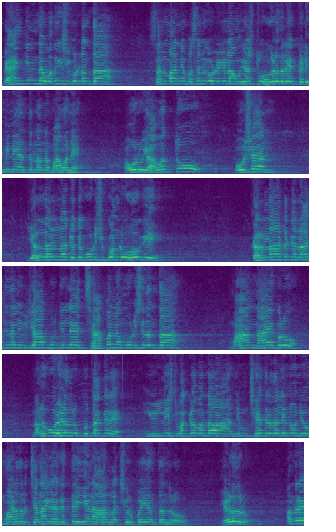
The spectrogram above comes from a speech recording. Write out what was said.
ಬ್ಯಾಂಕಿನಿಂದ ಒದಗಿಸಿಕೊಟ್ಟಂಥ ಸನ್ಮಾನ್ಯ ಬಸನಗೌಡರಿಗೆ ನಾವು ಎಷ್ಟು ಹೊಗಳಿದ್ರೆ ಕಡಿಮೆನೇ ಅಂತ ನನ್ನ ಭಾವನೆ. ಅವರು ಯಾವತ್ತೂ ಬಹುಶಃ ಎಲ್ಲರನ್ನ ಜೊತೆಗೂಡಿಸಿಕೊಂಡು ಹೋಗಿ ಕರ್ನಾಟಕ ರಾಜ್ಯದಲ್ಲಿ ವಿಜಯಪುರ ಜಿಲ್ಲೆ ಛಾಪನ್ನು ಮೂಡಿಸಿದಂಥ ಮಹಾನ್ ನಾಯಕರು ನನಗೂ ಹೇಳಿದ್ರು, ಕೂತಾಕರೆ ಇಲ್ಲಿಷ್ಟು ಮಕ್ಕಳು ಬಂದವ ನಿಮ್ಮ ಕ್ಷೇತ್ರದಲ್ಲಿನೂ ನೀವು ಮಾಡಿದ್ರೆ ಚೆನ್ನಾಗಿ ಆಗುತ್ತೆ, ಏನು ಆರು ಲಕ್ಷ ರೂಪಾಯಿ? ಅಂತಂದ್ರು ಅವರು. ಹೇಳಿದ್ರು. ಅಂದರೆ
